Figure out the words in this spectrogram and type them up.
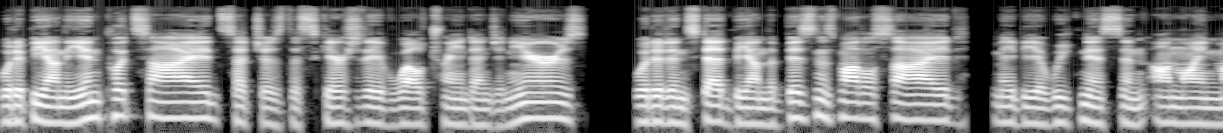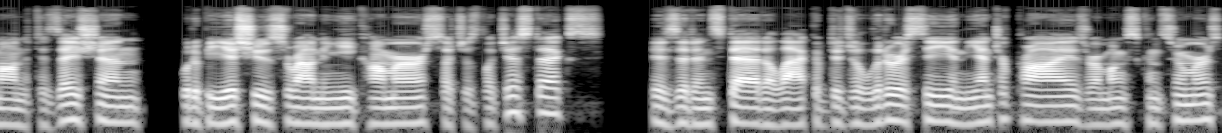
Would it be on the input side, such as the scarcity of well trained engineers? Would it instead be on the business model side, maybe a weakness in online monetization? Would it be issues surrounding e commerce, such as logistics? Is it instead a lack of digital literacy in the enterprise or amongst consumers?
